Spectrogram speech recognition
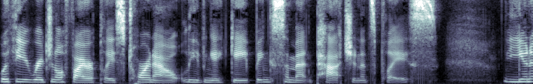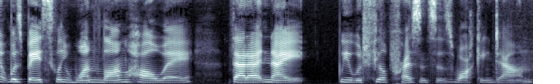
with the original fireplace torn out, leaving a gaping cement patch in its place. The unit was basically one long hallway that at night we would feel presences walking down.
